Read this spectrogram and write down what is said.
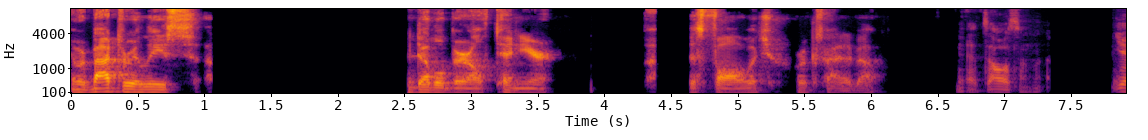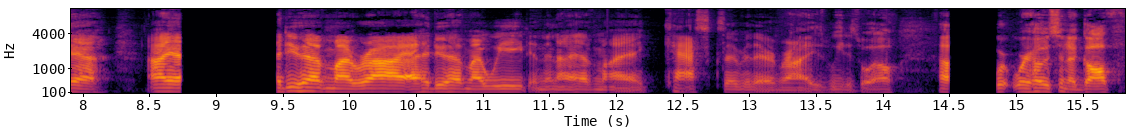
And we're about to release a double barrel 10 year uh, this fall, which we're excited about. That's awesome. Yeah, I uh, I do have my rye, I do have my wheat, and then I have my casks over there in rye wheat as well. Uh, we're, we're, hosting a golf,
